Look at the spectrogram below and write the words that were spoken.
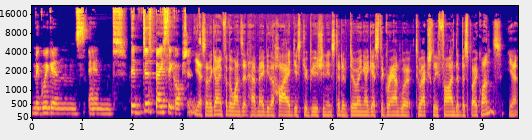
McGuigan's and they're just basic options. Yeah, so they're going for the ones that have maybe the higher distribution instead of doing, I guess, the groundwork to actually find the bespoke ones. Yeah.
